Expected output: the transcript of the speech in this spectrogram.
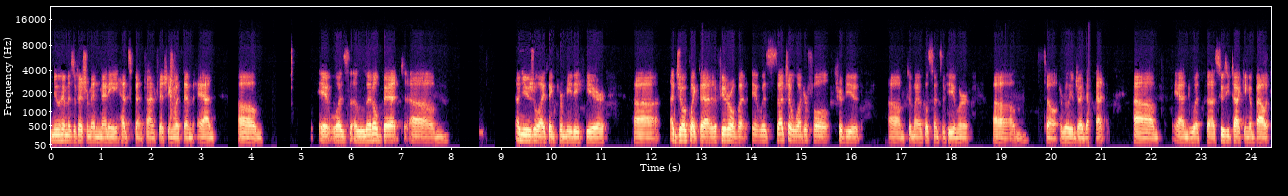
knew him as a fisherman. Many had spent time fishing with him, and um, it was a little bit um, unusual, I think, for me to hear uh, a joke like that at a funeral, but it was such a wonderful tribute um, to my uncle's sense of humor. Um, so I really enjoyed that. Um, and with uh, Susie talking about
